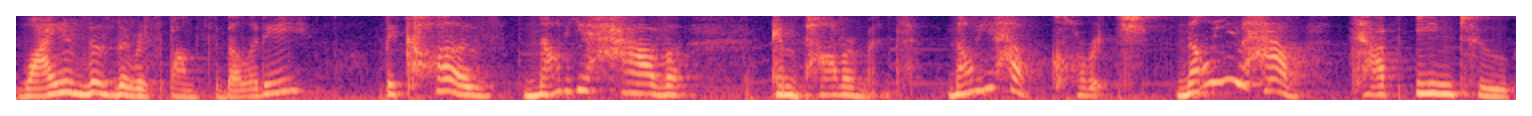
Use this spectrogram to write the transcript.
Why is this the responsibility? Because now you have empowerment, now you have courage, now you have tap into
